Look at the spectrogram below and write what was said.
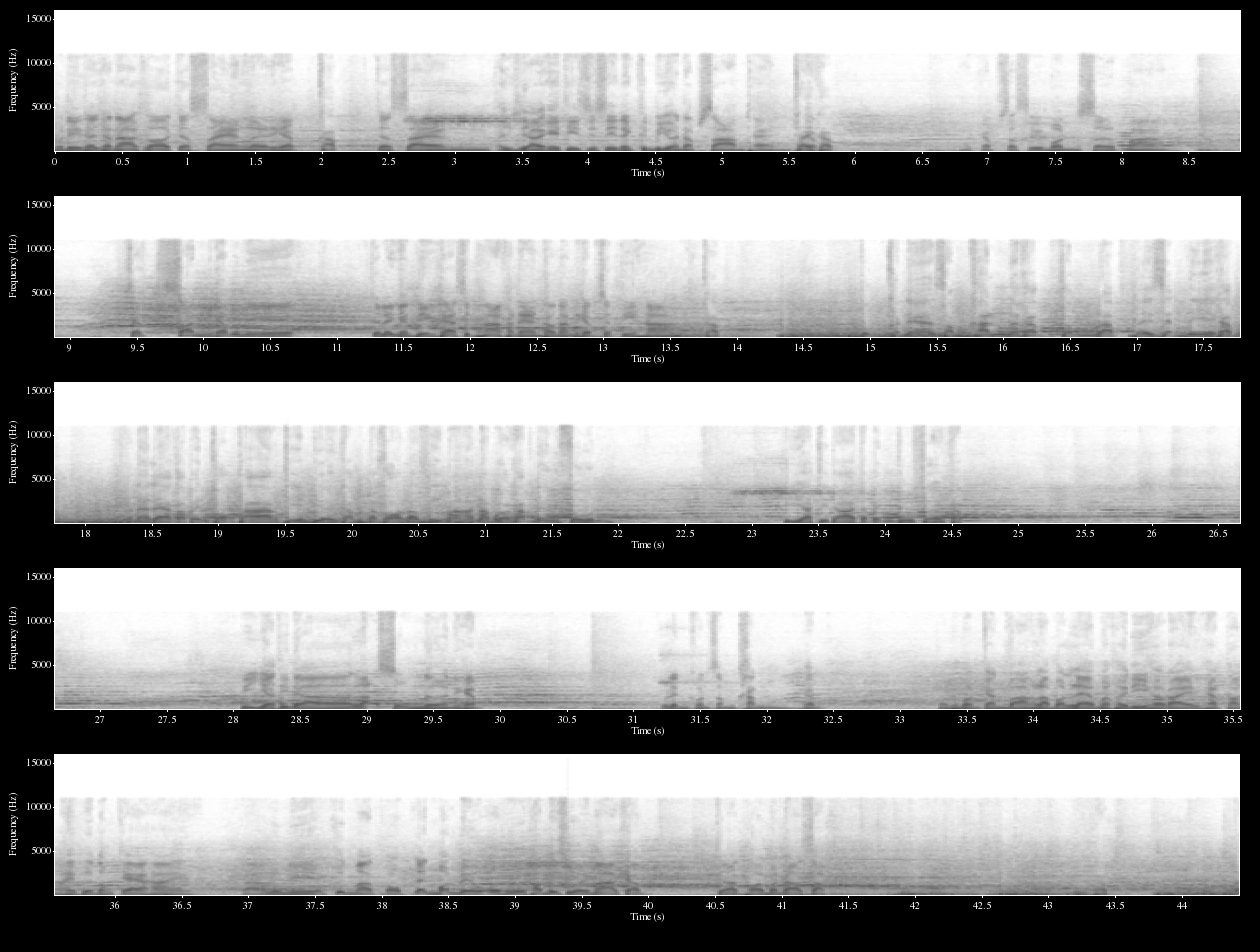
วันนี้ถ้าชนะก็จะแซงเลยนะครับ ครับ จะแซงอยุธยา ATCC นั้นขึ้นไปอยู่อันดับ 3 แทนใช่ครับนะครับสัตว์สุวิมลเสิร์ฟมาเซตสั้นครับวันนี้จะเล่นกันเพียงแค่ 15 คะแนนเท่านั้นครับเซตที่ครับทุก คะแนนสำคัญนะครับสำหรับในเซตนี้ครับคะแนนแรกก็เป็นของทางทีมเยือนครับนครราชสีมานำก่อนครับ 1-0ปิยธิดาจะเป็นผู้เสิร์ฟครับ5ปิยธิดาละสูงเนินนะครับผู้เล่นคนสำคัญครับตอนที่บอลการบางรับบอลแรกไม่ค่อยดีเท่าไหร่นะครับทำให้เพื่อนต้องแก้ให้ แต่ลูกนี้ขึ้นมาตบเล่นบอลเร็วโอ้โหทำได้สวยมากครับจราธรบรรดาศักดิ์นี่ครับ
